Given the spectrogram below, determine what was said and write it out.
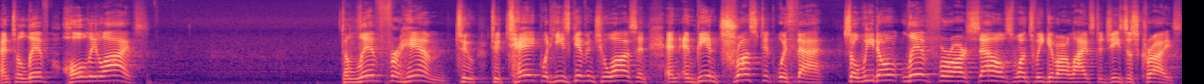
and to live holy lives. To live for Him, to, to take what He's given to us and, and, and be entrusted with that so we don't live for ourselves once we give our lives to Jesus Christ.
